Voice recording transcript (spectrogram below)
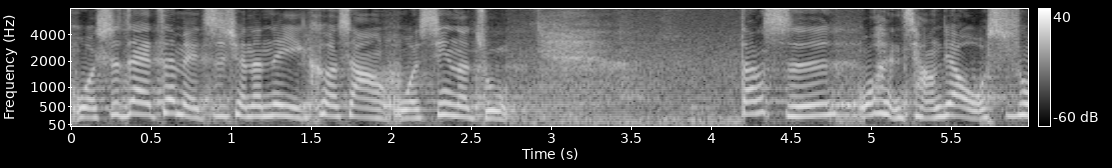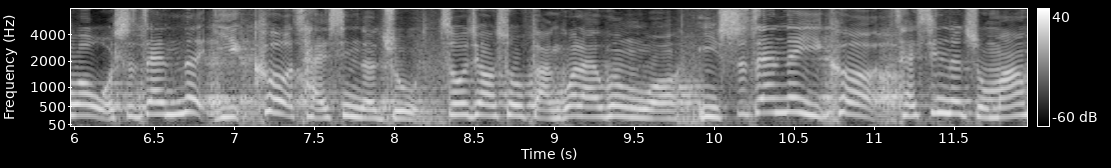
我是在赞美之泉的那一刻上，我信了主。当时我很强调，我是说我是在那一刻才信的主。周教授反过来问我：“你是在那一刻才信的主吗？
